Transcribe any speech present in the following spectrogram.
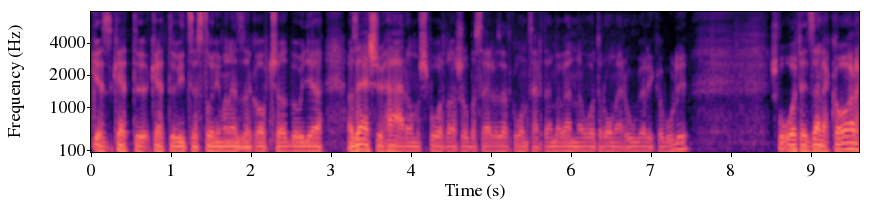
ez kettő, kettő vicces sztori van ezzel kapcsolatban. Ugye az első három sportalsóba szervezett koncertemben benne volt Romer Hungarika buli, és volt egy zenekar,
